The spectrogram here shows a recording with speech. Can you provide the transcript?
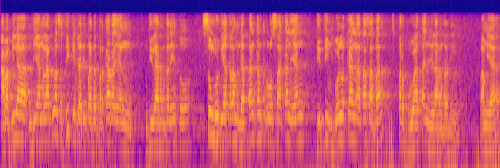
Apabila dia melakukan sedikit daripada perkara yang dilarang tadi itu, sungguh dia telah mendatangkan kerusakan yang ditimbulkan atas apa? perbuatan yang dilarang tadi. Paham ya?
